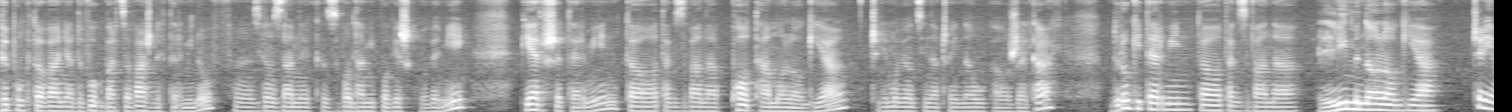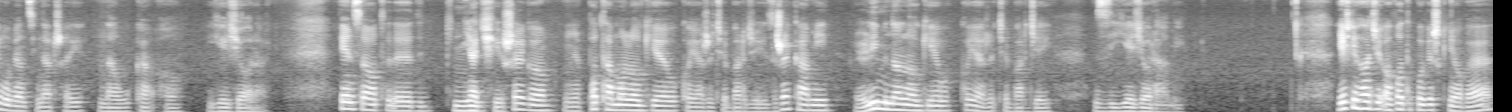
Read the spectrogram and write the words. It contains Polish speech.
wypunktowania dwóch bardzo ważnych terminów e, związanych z wodami powierzchniowymi. Pierwszy termin to tak zwana potamologia, czyli mówiąc inaczej nauka o rzekach. Drugi termin to tak zwana limnologia, czyli mówiąc inaczej nauka o jeziorach. Więc od dnia dzisiejszego potamologię kojarzycie bardziej z rzekami, limnologię kojarzycie bardziej z jeziorami. Jeśli chodzi o wody powierzchniowe,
